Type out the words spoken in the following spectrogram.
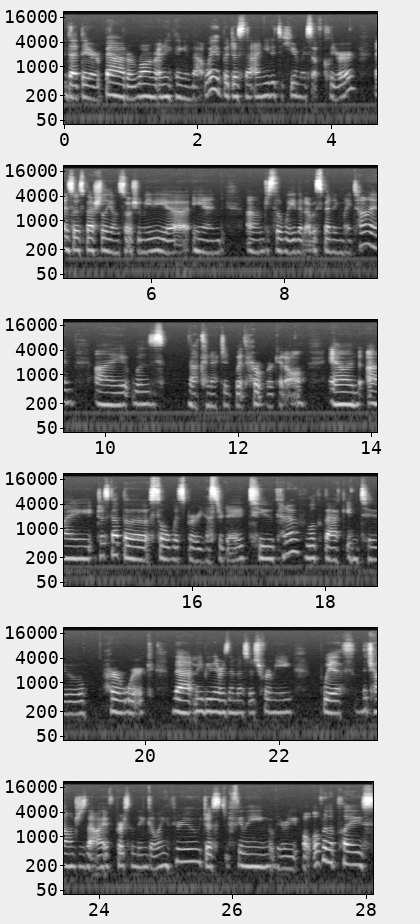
that they're bad or wrong or anything in that way, but just that I needed to hear myself clearer. And so, especially on social media and um, just the way that I was spending my time, I was not connected with her work at all. And I just got the Soul Whisper yesterday to kind of look back into her work, that maybe there was a message for me with the challenges that I've personally been going through, just feeling very all over the place,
